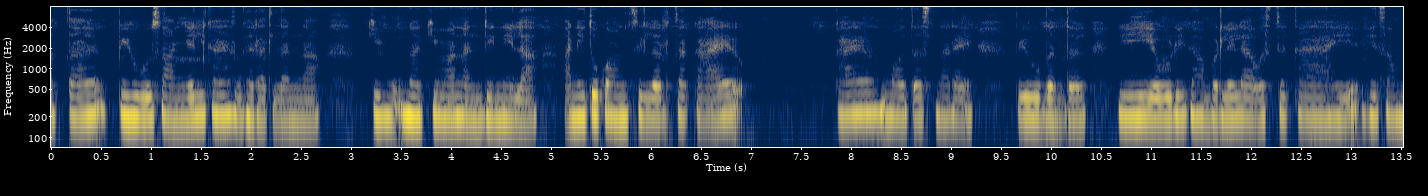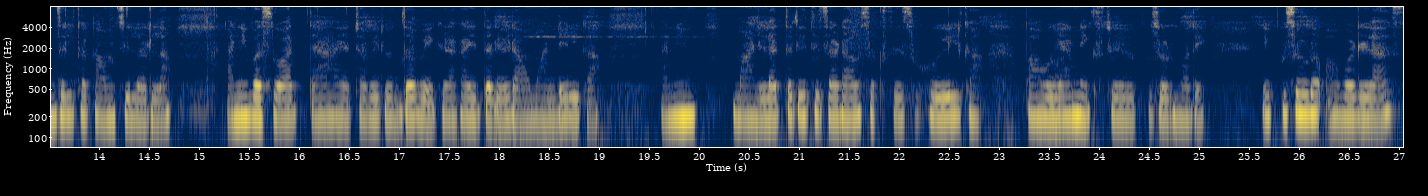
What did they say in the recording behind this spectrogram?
आता पिहू सांगेल काय घरातल्यांना कि न किंवा नंदिनीला? आणि तो काउन्सिलरचा काय काय मत असणार आहे पिहूबद्दल? ही एवढी घाबरलेल्या अवस्थेत काय आहे हे समजेल का काउन्सिलरला आणि बसवात त्या याच्या विरुद्ध वेगळा काहीतरी डाव मांडेल का? आणि मांडला तरी तिचा डाव सक्सेस होईल का? पाहूया नेक्स्ट एपिसोडमध्ये एपिसोड आवडल्यास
